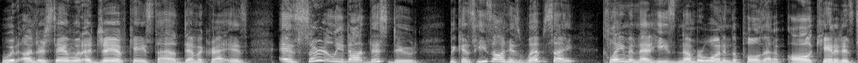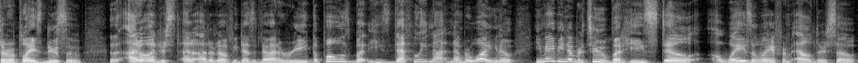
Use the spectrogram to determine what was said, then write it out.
would understand what a JFK style Democrat is. And certainly not this dude because he's on his website claiming that he's number one in the polls out of all candidates to replace Newsom. I don't understand. I don't know if he doesn't know how to read the polls, but he's definitely not number one. You know, he may be number two, but he's still a ways away from Elder. So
